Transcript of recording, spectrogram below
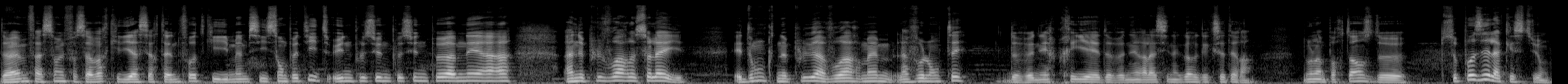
De la même façon, il faut savoir qu'il y a certaines fautes qui, même s'ils sont petites, une plus une plus une peut amener à, à ne plus voir le soleil et donc ne plus avoir même la volonté de venir prier, de venir à la synagogue, etc. Nous, l'importance de se poser la question.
